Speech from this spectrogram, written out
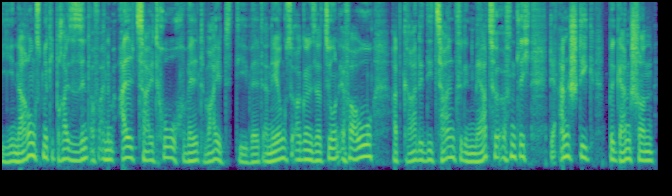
Die Nahrungsmittelpreise sind auf einem Allzeithoch weltweit. Die Welternährungsorganisation FAO hat gerade die Zahlen für den März veröffentlicht. Der Anstieg begann schon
